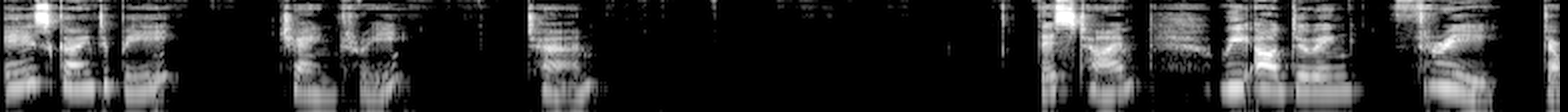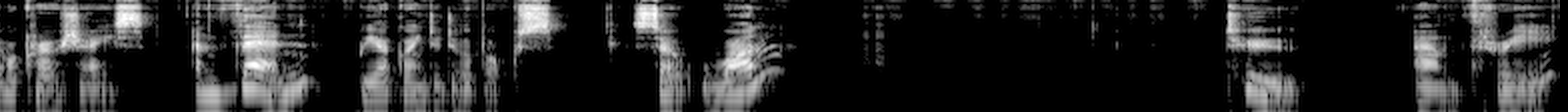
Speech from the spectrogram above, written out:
is going to be chain three turn this time we are doing three double crochets and then we are going to do a box. So one, two and three.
